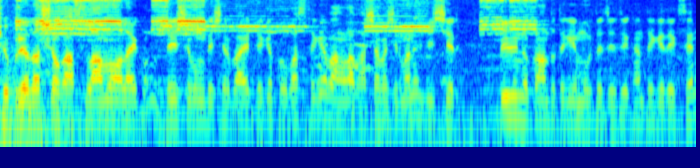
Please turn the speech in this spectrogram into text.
সুপ্রিয় দর্শক আসসালামু আলাইকুম। দেশ এবং দেশের বাইরে থেকে প্রবাস থেকে বাংলা ভাষাভাষীর মানুষ বিশ্বের বিভিন্ন প্রান্ত থেকে এই মুহূর্তে যে যেখান থেকে দেখছেন।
